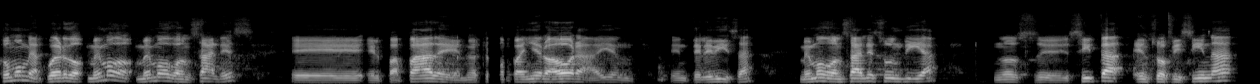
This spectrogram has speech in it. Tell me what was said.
¿cómo me acuerdo? Memo, Memo González, eh, el papá de nuestro compañero ahora ahí en, en Televisa, Memo González un día nos eh, cita en su oficina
